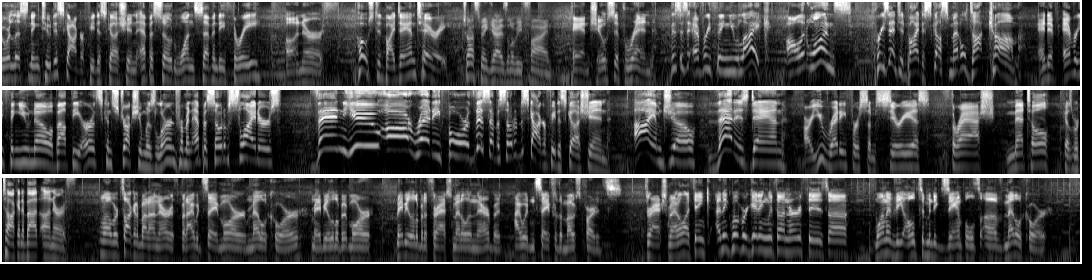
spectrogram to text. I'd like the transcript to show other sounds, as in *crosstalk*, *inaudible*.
You're listening to Discography Discussion, episode 173 Unearth. Hosted by Dan Terry Trust me, guys, it'll be fine. and Joseph Wren. This is everything you like, all at once. Presented by DiscussMetal.com. And if everything you know about the Earth's construction was learned from an episode of Sliders, then you are ready for this episode of Discography Discussion. I am Joe. That is Dan. Are you ready for some serious thrash metal? Because we're talking about Unearth. Well, we're talking about Unearth, but I would say more metalcore, maybe a little bit more, maybe a little bit of thrash metal in there, but I wouldn't say for the most part it's thrash metal. I think I think what we're getting with Unearth is uh, one of the ultimate examples of metalcore.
